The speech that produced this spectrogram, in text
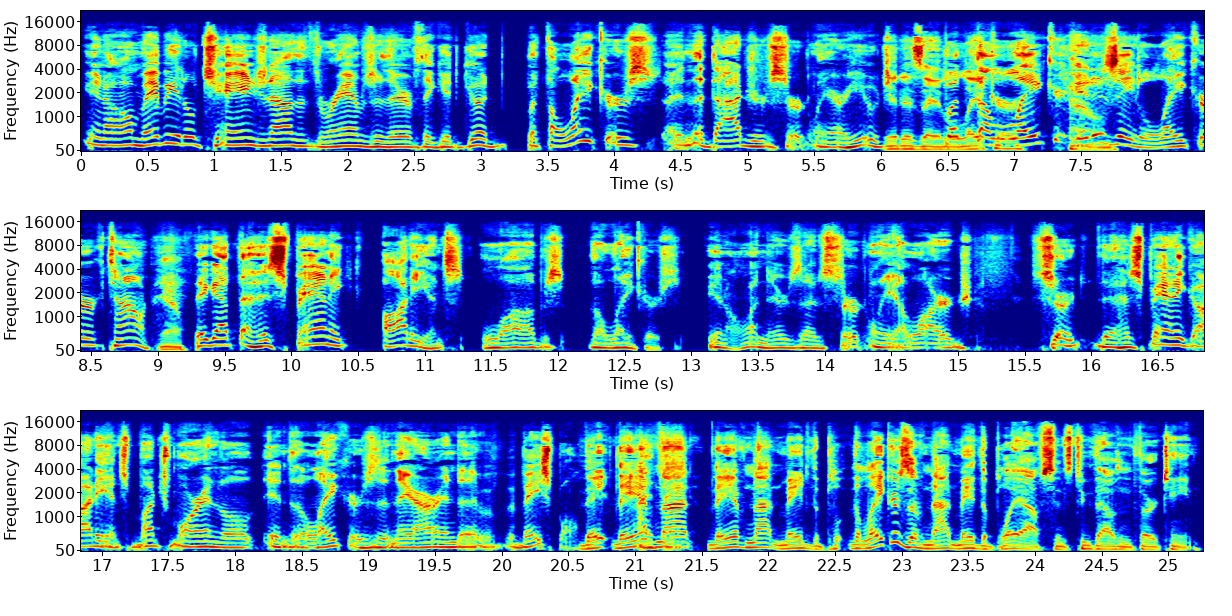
you know, maybe it'll change now that the Rams are there if they get good. But the Lakers and the Dodgers certainly are huge. It is a but Laker the Laker, it town. is a Laker town. Yeah. they got the Hispanic audience loves the Lakers, you know, and there's a, certainly a large. The Hispanic audience much more into into the Lakers than they are into baseball. They they have not they have not made the the Lakers have not made the playoffs since 2013,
